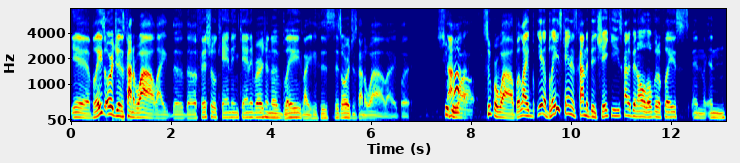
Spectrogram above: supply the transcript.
Yeah, Blade's origin is kind of wild. Like the the official canon canon version of Blade, like his his origin's kind of wild. Like, but super Nah. wild. super wild. But like, yeah, Blade's canon's kind of been shaky. He's kind of been all over the place. And and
